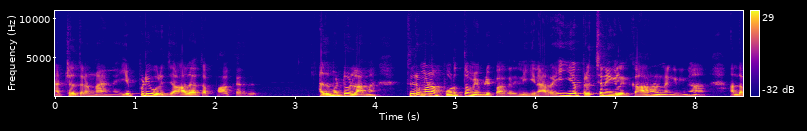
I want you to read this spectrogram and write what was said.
நட்சத்திரம்னா என்ன எப்படி ஒரு ஜாதகத்தை பார்க்கறது அது மட்டும் இல்லாமல் திருமண பொருத்தம் எப்படி பார்க்குறது இன்றைக்கி நிறைய பிரச்சனைகளுக்கு காரணம் என்னங்கிறீங்கன்னா அந்த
